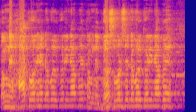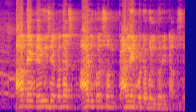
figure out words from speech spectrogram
તમને સાત વર્ષે ડબલ કરીને આપે, તમને દસ વર્ષે ડબલ કરીને આપે. આ બેંક એવી છે, કદાચ આજ કરશો ને કાલે પણ ડબલ કરીને આપશે.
